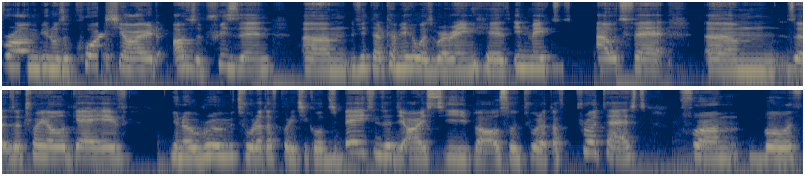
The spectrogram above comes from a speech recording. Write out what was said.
from you know the courtyard of the prison. Um, Vital Kamerhe was wearing his inmate outfit. Um, the, the trial gave you know room to a lot of political debate in the DRC, but also to a lot of protest from both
